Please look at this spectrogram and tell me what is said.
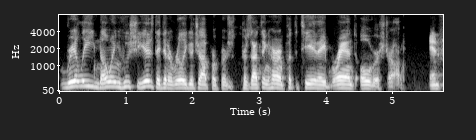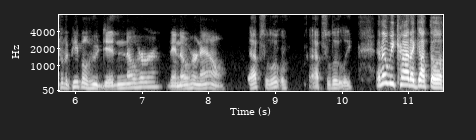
really knowing who she is, they did a really good job pre- presenting her and put the TNA brand over strong. And for the people who didn't know her, they know her now. Absolutely, absolutely. And then we kind of got the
